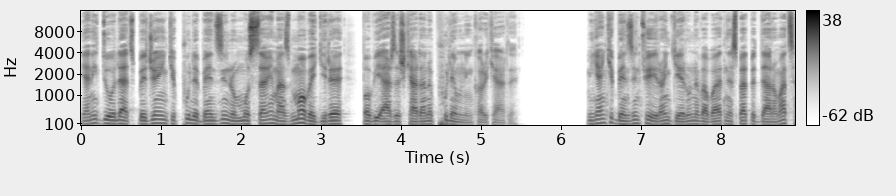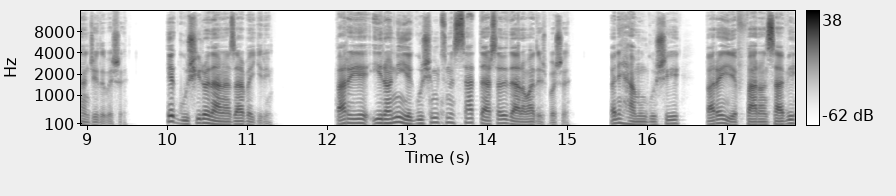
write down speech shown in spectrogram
یعنی دولت به جای اینکه پول بنزین رو مستقیم از ما بگیره با بی ارزش کردن پولمون این کارو کرده. میگن که بنزین توی ایران گرونه و باید نسبت به درآمد سنجیده بشه. یه گوشی رو در نظر بگیریم. برای ایرانی یه گوشی می‌تونه 100 درصد درآمدش باشه ولی همون گوشی برای یه فرانسوی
